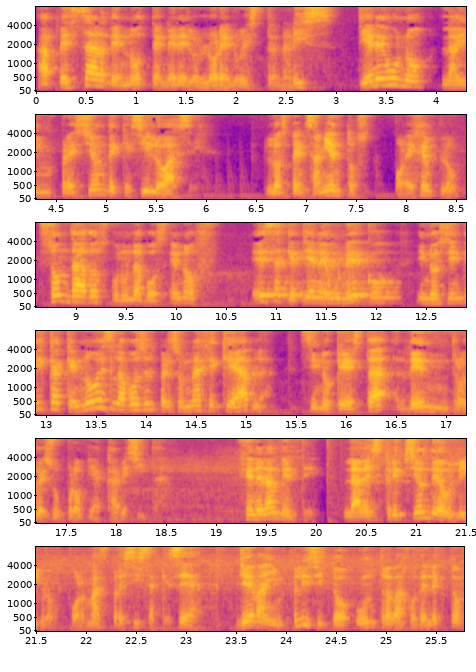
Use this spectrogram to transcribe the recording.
a pesar de no tener el olor en nuestra nariz, tiene uno la impresión de que sí lo hace. Los pensamientos, por ejemplo, son dados con una voz en off, esa que tiene un eco y nos indica que no es la voz del personaje que habla, sino que está dentro de su propia cabecita. Generalmente, la descripción de un libro, por más precisa que sea, lleva implícito un trabajo del lector,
